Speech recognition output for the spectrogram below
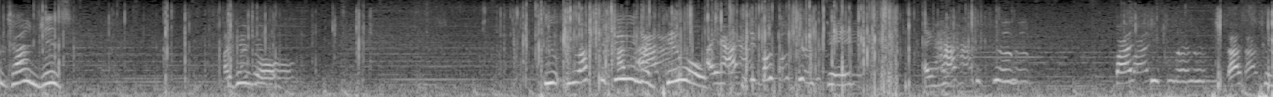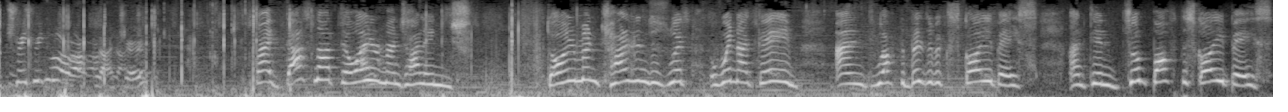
find challenges. I do know. You you have to be in a duo. I have to go to Tilted. I have to kill five people. That's to three people or rocket launcher. Greg, that's not the Iron Man challenge. The Iron Man challenge is with win a game and you have to build a big sky base and then jump off the sky base,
